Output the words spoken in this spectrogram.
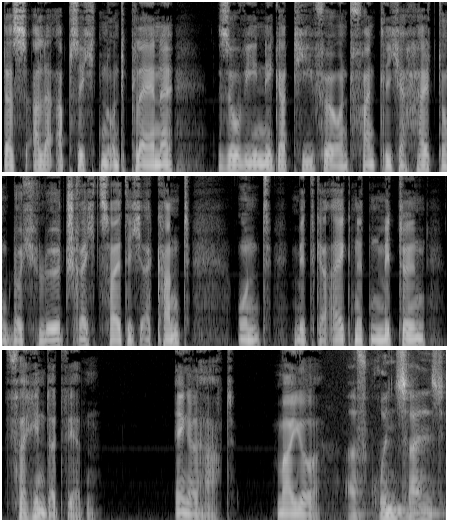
dass alle Absichten und Pläne sowie negative und feindliche Haltung durch Lötsch rechtzeitig erkannt und mit geeigneten Mitteln verhindert werden. Engelhardt, Major aufgrund seines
